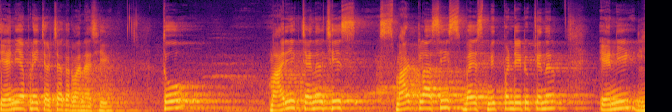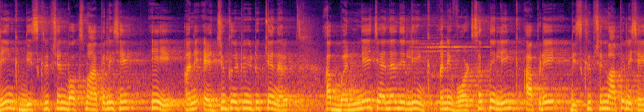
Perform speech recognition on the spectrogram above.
તેની આપણે ચર્ચા કરવાના છીએ. તો, મારી એક ચેનલ છે smart classes by Smit Pande YouTube channel એની લિંક ડિસ્ક્રિપ્શન બોક્સમાં આપેલી છે. એ અને એજ્યુકેટિવ યુટ્યુબ ચેનલ આ બંને ચેનલની લિંક અને વોટ્સઅપની લિંક આપણે ડિસ્ક્રિપ્શનમાં આપેલી છે.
